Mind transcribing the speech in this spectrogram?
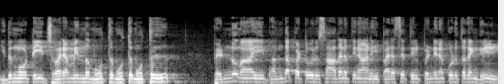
ഇതിങ്ങോട്ട് ഈ ജ്വരം ഇന്ന് മൂത്ത് മൂത്ത് മൂത്ത് പെണ്ണുമായി ബന്ധപ്പെട്ട ഒരു സാധനത്തിനാണ് ഈ പരസ്യത്തിൽ പെണ്ണിനെ കൊടുത്തതെങ്കിൽ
